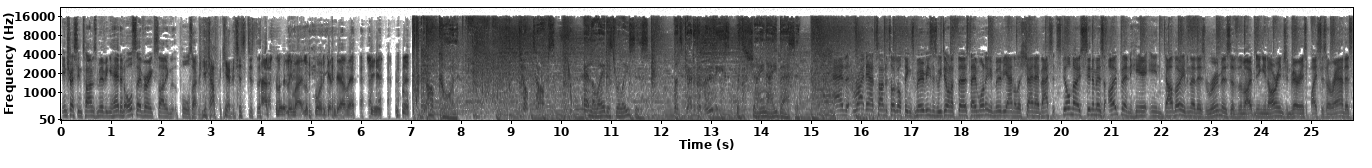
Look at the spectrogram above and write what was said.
interesting times moving ahead, and also very exciting that the pool's opening up again. It's just, just absolutely, mate. Looking forward to getting down there. Cheers. Popcorn, chop tops, and the latest releases. Let's go to the movies with Shane A. Bassett. And right now, time to talk all things movies as we do on a Thursday morning with movie analyst Shane A. Bassett. Still no cinemas open here in Dubbo, even though there's rumours of them opening in Orange and various places around us.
